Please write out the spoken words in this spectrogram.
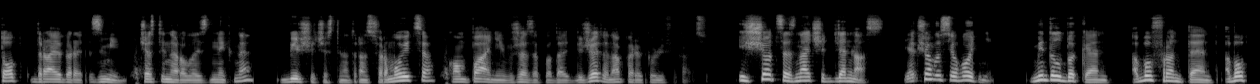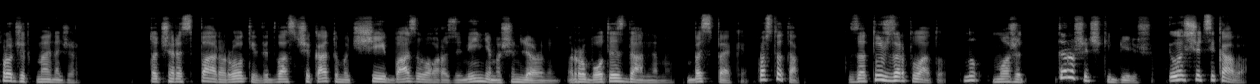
топ-драйвери змін. Частина ролей зникне, більша частина трансформується, компанії вже закладають бюджети на перекваліфікацію. І що це значить для нас? Якщо ви сьогодні middle backend, або фронтенд, або project manager, то через пару років від вас чекатимуть ще й базового розуміння machine learning, роботи з даними, безпеки. Просто так. За ту ж зарплату, ну, може, трошечки більше. І ось що цікаво:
